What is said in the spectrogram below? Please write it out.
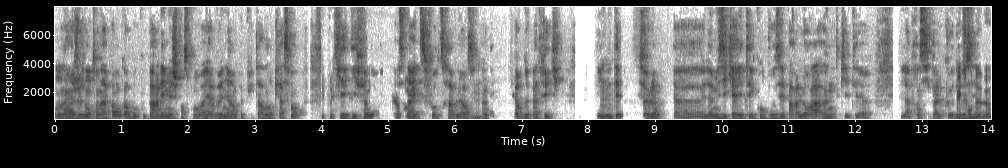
on a un jeu dont on n'a pas encore beaucoup parlé, mais je pense qu'on va y revenir un peu plus tard dans le classement, C'est qui possible. est If and the Winter's Nights for Travelers, un des cœurs de Patrick. Il n'était pas seul. Euh, la musique a été composée par Laura Hunt, qui était euh, la principale codeuse. Ils sont deux. hein.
